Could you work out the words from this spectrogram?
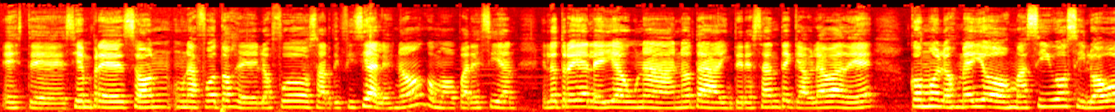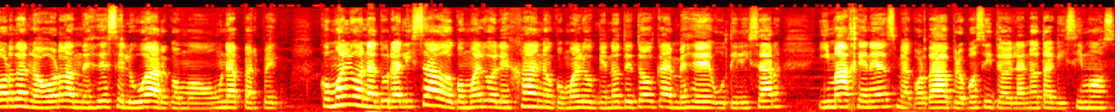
este, siempre son unas fotos de los fuegos artificiales, ¿no? Como parecían. El otro día leía una nota interesante que hablaba de cómo los medios masivos, si lo abordan, lo abordan desde ese lugar, como una perspectiva como algo naturalizado, como algo lejano, como algo que no te toca, en vez de utilizar imágenes. Me acordaba a propósito de la nota que hicimos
